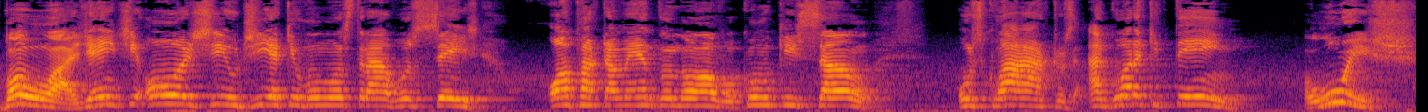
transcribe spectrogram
Boa! Gente, hoje o dia que eu vou mostrar a vocês o apartamento novo, como que são os quartos, agora que tem luz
